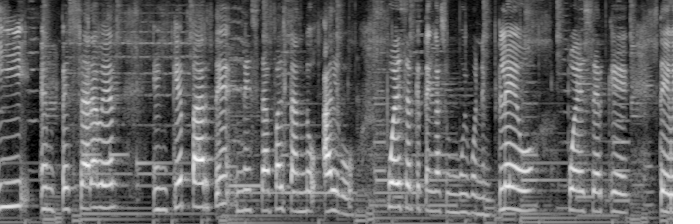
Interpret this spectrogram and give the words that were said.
y empezar a ver en qué parte me está faltando algo. Puede ser que tengas un muy buen empleo, puede ser que te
